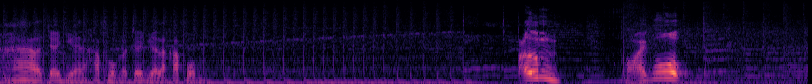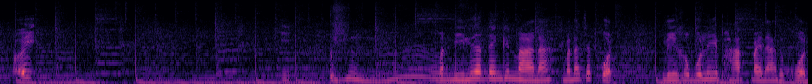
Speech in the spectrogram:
อ่าเราเจอเหยื่อแล้วครับ ผมเราเจอเหยื่อแล้วครับ ผมตึม ขออีกลูก เอ้ยอีกมันมีเลือดเด้งขึ้นมานะ มันน่าจะกดรีคอ v บ r รี่พัทไปนะทุกคน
